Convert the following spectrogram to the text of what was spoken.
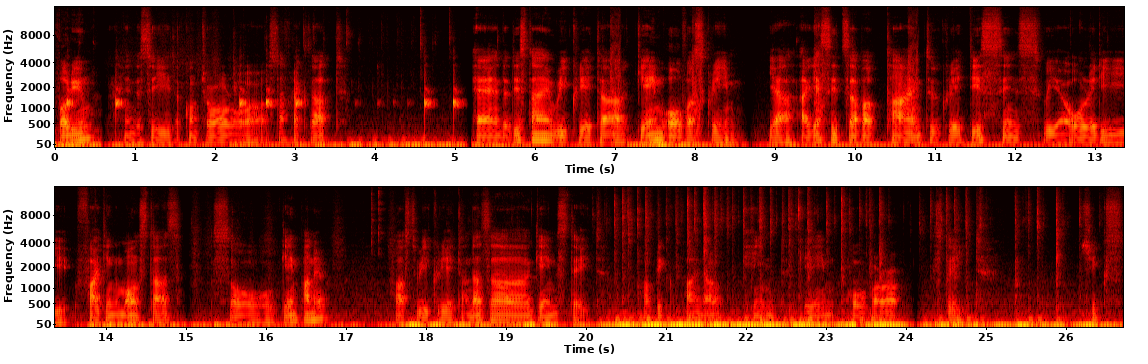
volume and see the control or stuff like that. And this time we create a game over screen. Yeah, I guess it's about time to create this since we are already fighting monsters. So game panel. First we create another game state. Public final int game over state 6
